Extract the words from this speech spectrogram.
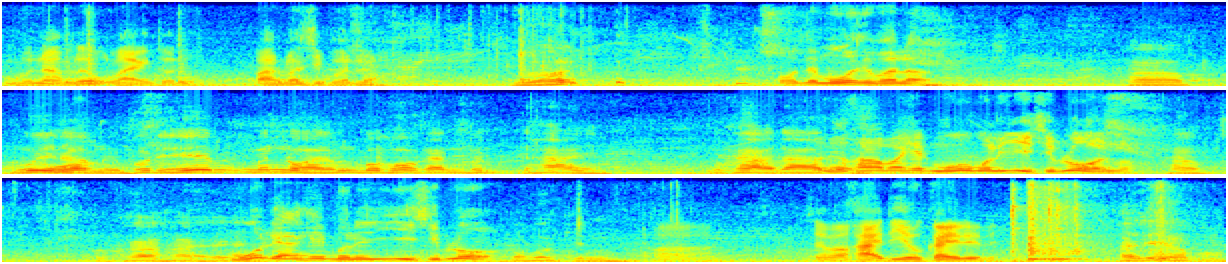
หมูน้ำเลือดออกลายตัวนี้ปลาว่าสิเบิดแล้ว เหมือนโอ้แต่หมูสิเบิดแล้วครับมุ้ยน้ำนี่พอดีมันหน่อยมันบ่พอกันเพิ่นให้ลูกค้าด่าตอนนี้ข้าวว่าเฮ็ดหมูมื้อละ20โลแม่นบ่ครับลูกค้าให้เลยหมูแดงเฮ็ดมื้อละ20โลบ่พอกินอ่าใช่ว่าขายดีกว่าไก่เด้นี่ให้เลยครับผม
